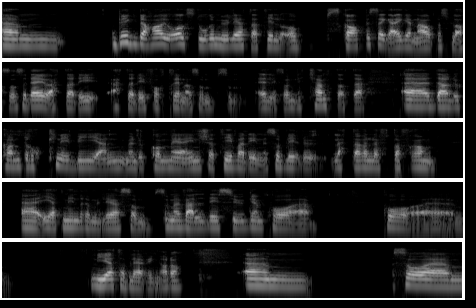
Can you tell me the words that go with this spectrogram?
um, bygda har jo òg store muligheter til å skape seg egen arbeidsplass. Altså det er jo et av de, et de fortrinnene som, som, er liksom litt kjent. at det, eh, Der du kan drukne i byen, men du kommer med initiativene dine, så blir du lettere løfta fram eh, i et mindre miljø som, som er veldig sugen på, eh, på eh, nyetableringer, da. Um, så um,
